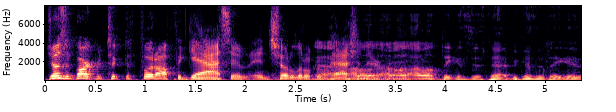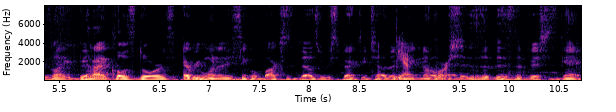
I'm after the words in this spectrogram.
Joseph Parker took the foot off the gas and, and showed a little compassion I there. I don't. I don't think it's just that because the thing is like behind closed doors, every one of these single boxers does respect each other. Yeah, they of know, man, course. this is a, this is a vicious game.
